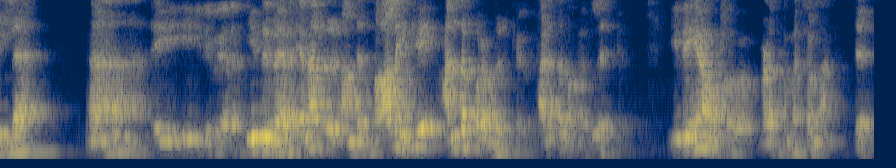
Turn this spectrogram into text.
இல்ல. இது வேற. இது வேற. ஏன்னா அந்த சாலைக்கு அந்த புறம் இருக்கு அடுத்த பக்கத்துல இருக்கு இதையும் அவங்க விளக்கமா சொன்னாங்க. சரி.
